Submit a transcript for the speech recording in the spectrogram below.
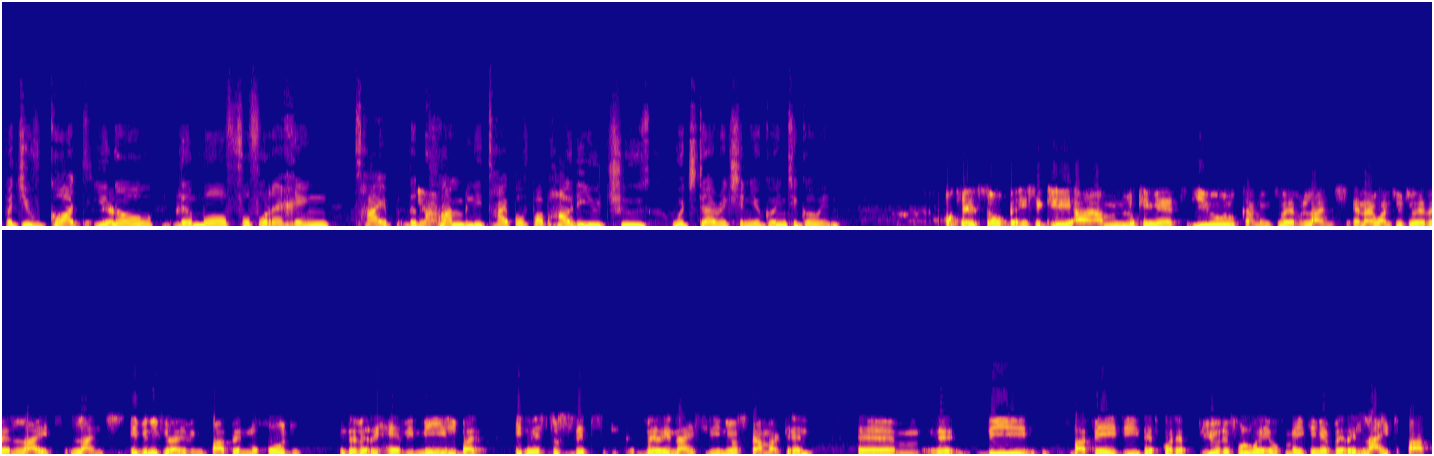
But you've got, you Yeah. know, the more fufureging type, the Yeah. crumbly type of pap. How do you choose which direction you're going to go in? Okay, so basically, I'm looking at you coming to have lunch, and I want you to have a light lunch, even if you are having pap and mogodu. It's a very heavy meal, but it needs to sit very nicely in your stomach. And um, the Bapedi, they've got a beautiful way of making a very light pap.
